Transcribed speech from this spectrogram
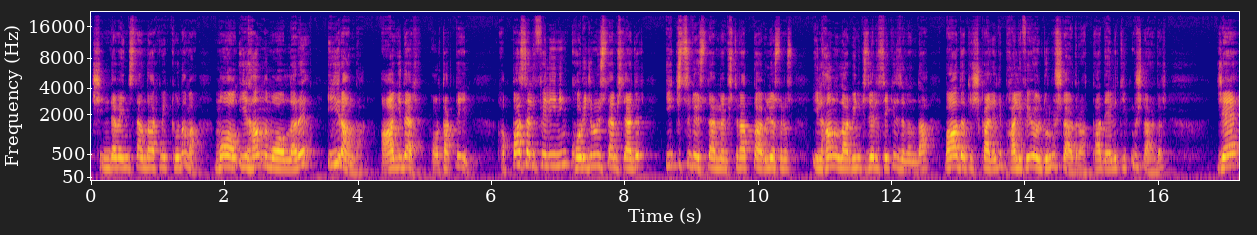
Çin'de ve Hindistan'da hakimiyet kurdu ama Moğol, İlhanlı Moğolları İran'da. A gider. Ortak değil. Abbas halifeliğinin koruyuculuğunu üstlenmişlerdir. İkisi de üstlenmemiştir. Hatta biliyorsunuz İlhanlılar 1258 yılında Bağdat işgal edip halifeyi öldürmüşlerdir hatta. Devlet yıkmışlardır. C.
